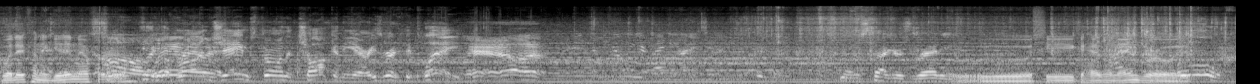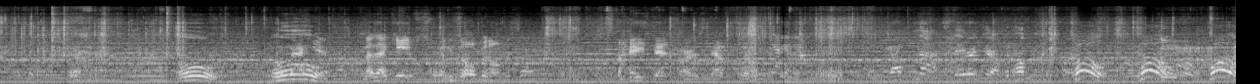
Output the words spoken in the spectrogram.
What they finna get in there for real? Oh, it's like Wait, wait, LeBron. James throwing the chalk in the air. He's ready to play. Yeah. Yo, this tiger's ready. Ooh, she has an android. Oh. Oh. oh. Now that gate swings open all of a sudden. He's dead first. That was Got the knot. Stay right there. I'm gonna help you. Pull, pull, pull.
